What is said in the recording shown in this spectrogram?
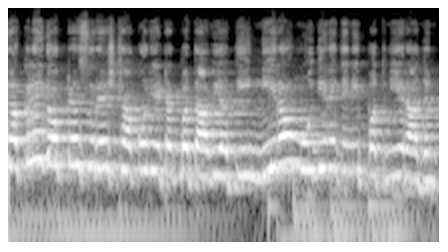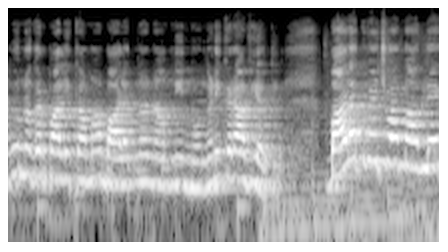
નકલી ડોક્ટર સુરેશ ઠાકોરની અટક બતાવી હતી. નીરવ મોદી અને તેની પત્નીએ રાધનપુર નગરપાલિકામાં બાળકના નામની નોંધણી કરાવી હતી. બાળક વેચવા મામલે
